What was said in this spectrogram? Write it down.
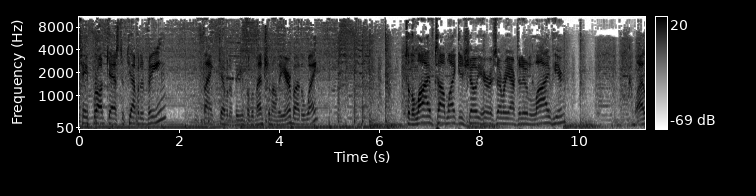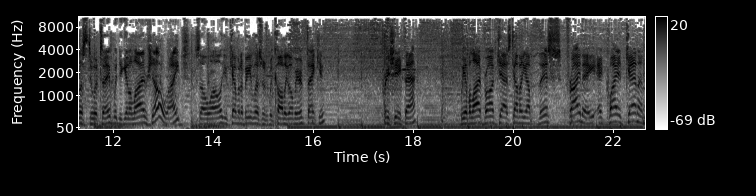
tape broadcast of Kevin and Bean. Thank Kevin and Bean for the mention on the air, by the way. To the live Tom Leykis Show, you hear us every afternoon live here. Why listen to a tape when you get a live show, right? So uh, all you Kevin and Bean listeners be calling over here. Thank you. Appreciate that. We have a live broadcast coming up this Friday at Quiet Cannon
